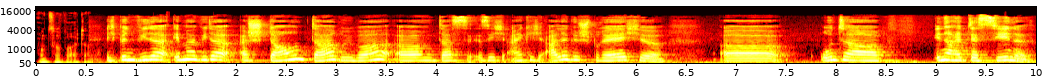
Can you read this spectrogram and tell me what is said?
und so weiter. Ich bin wieder immer wieder erstaunt darüber, ähm, dass sich eigentlich alle Gespräche äh, unter innerhalb der Szene,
